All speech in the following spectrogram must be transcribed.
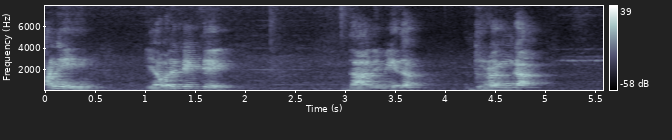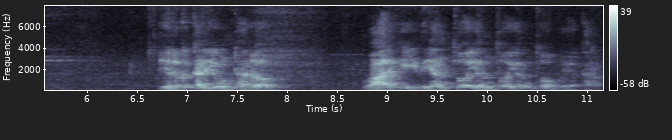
అని ఎవరికైతే దాని మీద దృఢంగా ఎరుక కలిగి ఉంటారో వారికి ఇది ఎంతో ఎంతో ఎంతో ఉపయోగకరం.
